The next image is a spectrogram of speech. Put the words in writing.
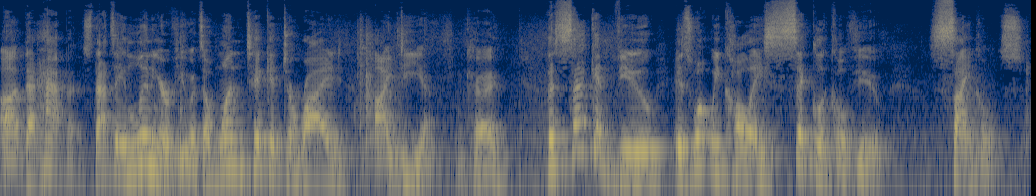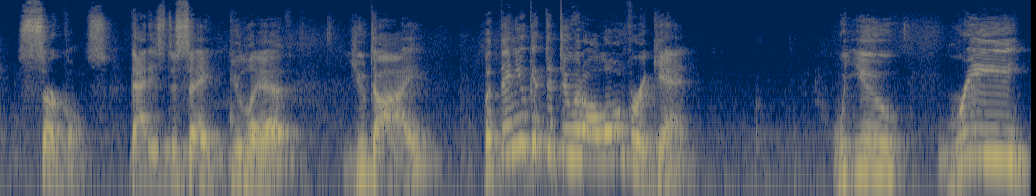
uh, that happens. That's a linear view. It's a one ticket to ride idea, okay? The second view is what we call a cyclical view. Cycles, circles. That is to say, you live, you die, but then you get to do it all over again. You reincarnate.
